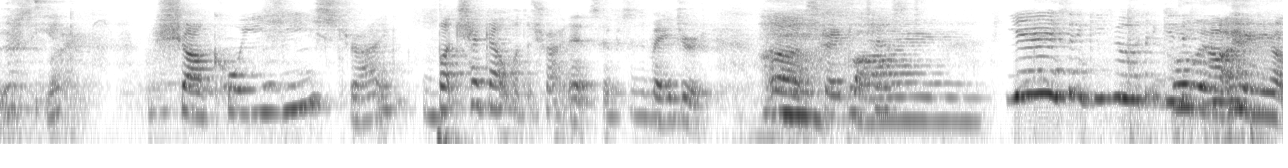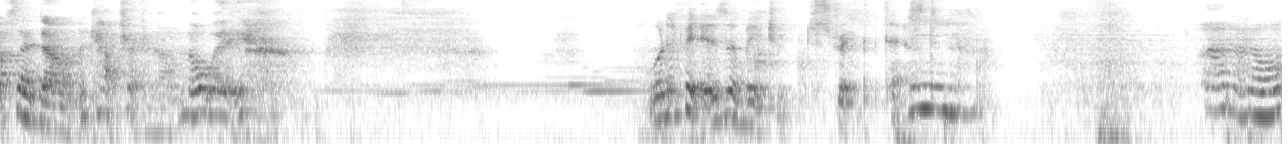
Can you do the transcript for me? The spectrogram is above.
It's see fine. Shakoiji shrine. But check out what the shrine is. If it's a major uh, strength test. Yay, thank you, thank you. Thank not you. hanging upside down on the couch right now. No way. What if it is a major strength test? I don't know.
